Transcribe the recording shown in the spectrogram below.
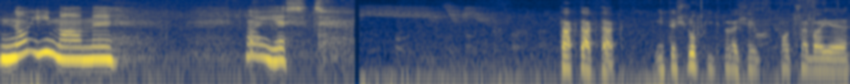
No i mamy. No i jest. Tak, tak, tak. I te śrubki, które się potrzeba je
